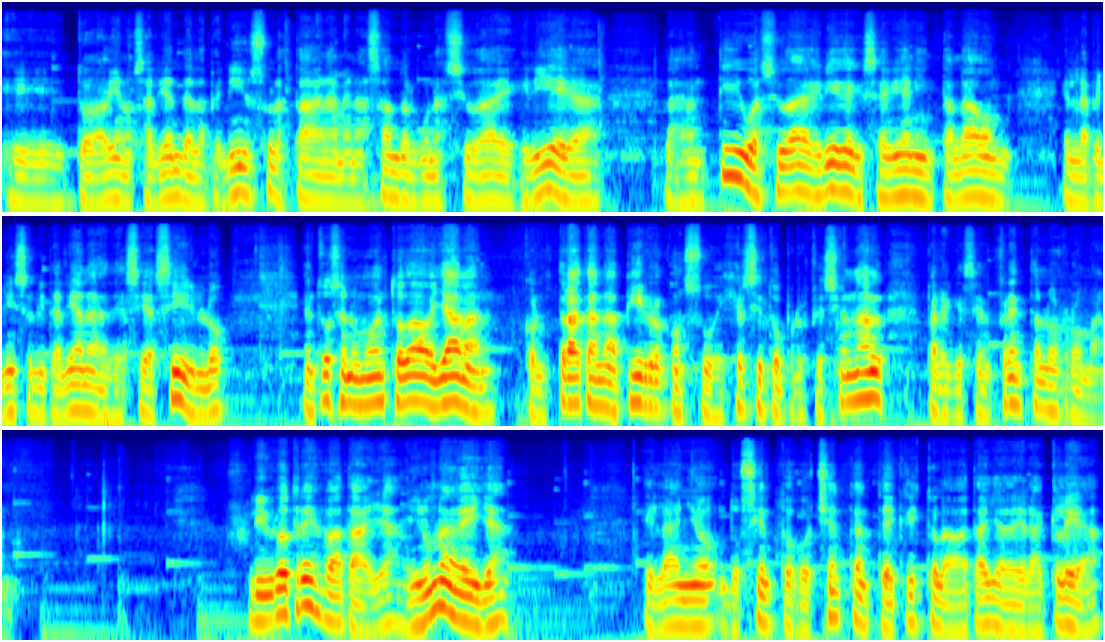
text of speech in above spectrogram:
eh, todavía no salían de la península, estaban amenazando algunas ciudades griegas, las antiguas ciudades griegas que se habían instalado en, la península italiana desde hacía siglos. Entonces en un momento dado llaman, contratan a Pirro con su ejército profesional para que se enfrenten a los romanos. Libró tres batallas, en una de ellas, el año 280 a.C., la batalla de Heraclea,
